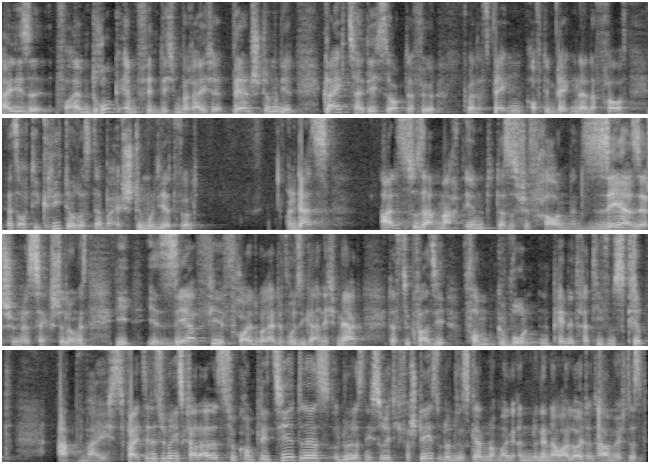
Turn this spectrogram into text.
all diese vor allem druckempfindlichen Bereiche werden stimuliert. Gleichzeitig sorgt dafür, weil das Becken auf dem Becken deiner Frau ist, dass auch die Klitoris dabei stimuliert wird. Und das alles zusammen macht eben, dass es für Frauen eine sehr, sehr schöne Sexstellung ist, die ihr sehr viel Freude bereitet, wo sie gar nicht merkt, dass du quasi vom gewohnten penetrativen Skript abweichst. Falls dir das übrigens gerade alles zu kompliziert ist und du das nicht so richtig verstehst oder du das gerne nochmal genau erläutert haben möchtest,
